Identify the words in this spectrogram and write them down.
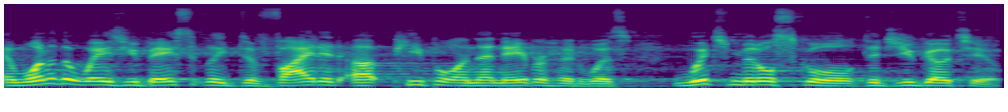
and one of the ways you basically divided up people in that neighborhood was which middle school did you go to?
